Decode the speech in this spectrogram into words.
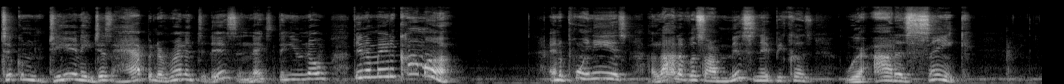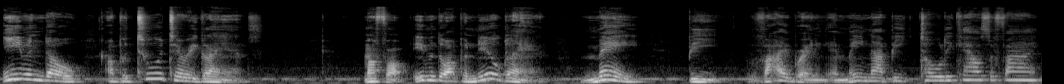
took them here, and they just happened to run into this, and next thing you know, they done made a come up. And the point is, a lot of us are missing it because we're out of sync. Even though our pituitary glands, my fault, even though our pineal gland may be vibrating and may not be totally calcified,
